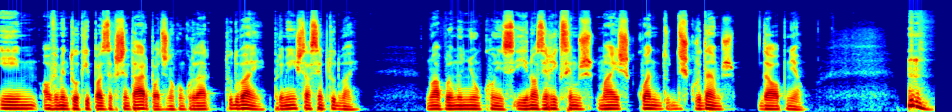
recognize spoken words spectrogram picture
E obviamente tu aqui podes acrescentar, podes não concordar, tudo bem, para mim está sempre tudo bem. Não há problema nenhum com isso. E nós enriquecemos mais quando discordamos da opinião.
